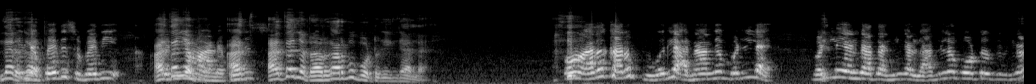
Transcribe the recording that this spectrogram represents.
இந்த. பெருசு பெரிய அதான். அதான் சொல்றேன். கருப்பு போட்டிருக்கீங்கல்ல ஓ அது கருப்பு. இல்ல நான் வெள்ளை. வெள்ளை என்றா தான் நீங்கள் அதுல போட்டுருக்கீங்க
